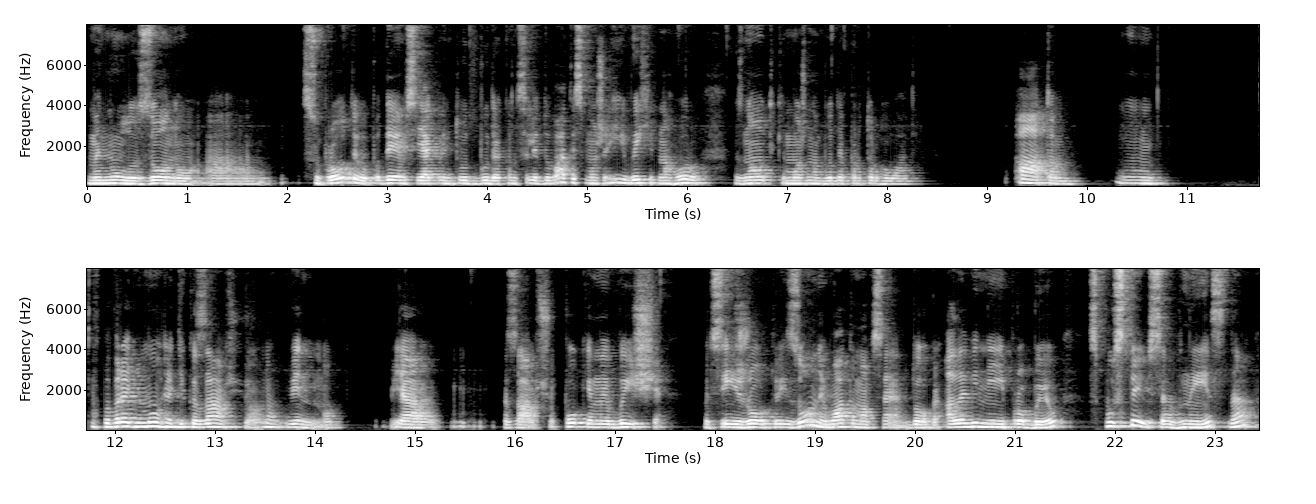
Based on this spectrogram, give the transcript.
минулу зону супротиву. Подивимося, як він тут буде консолідуватись, може, і вихід нагору знову таки можна буде проторгувати. Атом. В попередньому огляді казав, що ну, він, от, я казав, що поки ми вище оцієї жовтої зони, в атома все добре. Але він її пробив, спустився вниз, да?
